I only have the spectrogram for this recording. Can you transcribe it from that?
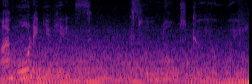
I'm warning you, Yates. This will not go your way.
